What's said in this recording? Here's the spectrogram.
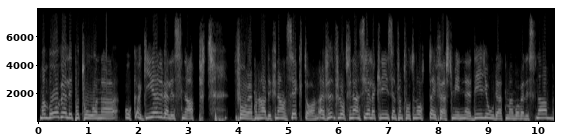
man var väldigt på tårna och agerade väldigt snabbt för att man hade finanssektorn, förlåt, finansiella krisen från 2008 i färskt minne. Det gjorde att man var väldigt snabb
